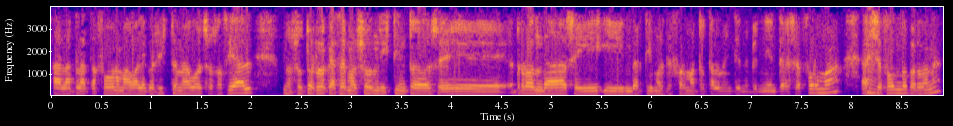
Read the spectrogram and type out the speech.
a, la plataforma o al ecosistema Bolsa Social. Nosotros lo que hacemos son distintas eh, rondas y, invertimos de forma totalmente independiente a esa forma, a ese mm. fondo, perdona.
